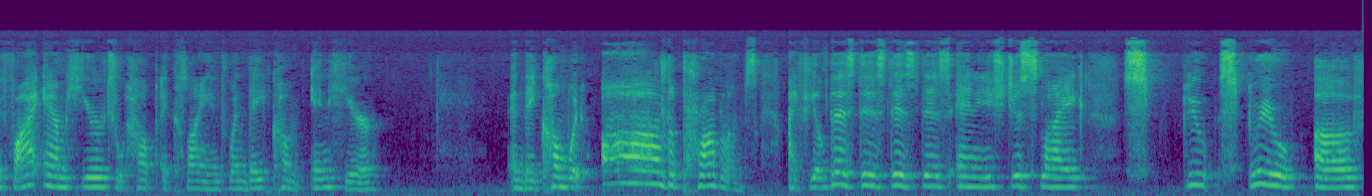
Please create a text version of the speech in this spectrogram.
if I am here to help a client when they come in here and they come with all the problems, I feel this, this, this, this, and it's just like spew, spew of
